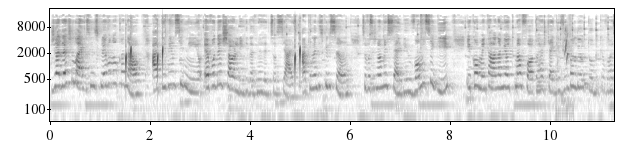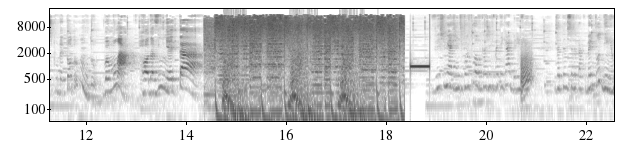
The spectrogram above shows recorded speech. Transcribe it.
Já deixa o like, se inscreva no canal, ativem o sininho. Eu vou deixar o link das minhas redes sociais aqui na descrição. Se vocês não me seguem, vão me seguir e comenta lá na minha última foto, hashtag Viva do YouTube, que eu vou responder todo mundo. Vamos lá! Roda a vinheta! Vixe, minha gente, quanto ovo que a gente vai ter que abrir. Já tenho ansiosa pra comer tudinho.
